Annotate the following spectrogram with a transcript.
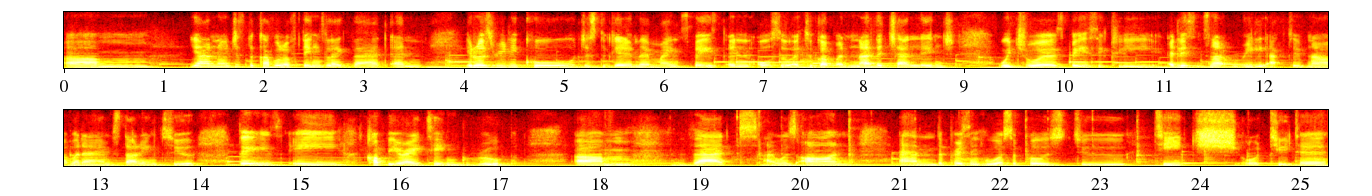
Um, yeah, no, just a couple of things like that, and it was really cool just to get in that mind space. And also, I took up another challenge, which was basically at least it's not really active now, but I am starting to. There's a copywriting group um, that I was on and the person who was supposed to teach or tutor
